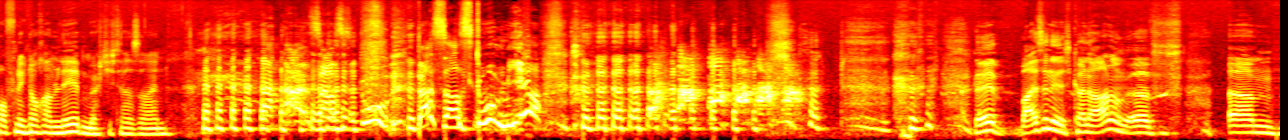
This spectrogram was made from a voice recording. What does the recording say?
Hoffentlich noch am Leben möchte ich da sein. Das sagst du! Das sagst du mir! Nee, weiß ich nicht, keine Ahnung. Äh, ähm,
